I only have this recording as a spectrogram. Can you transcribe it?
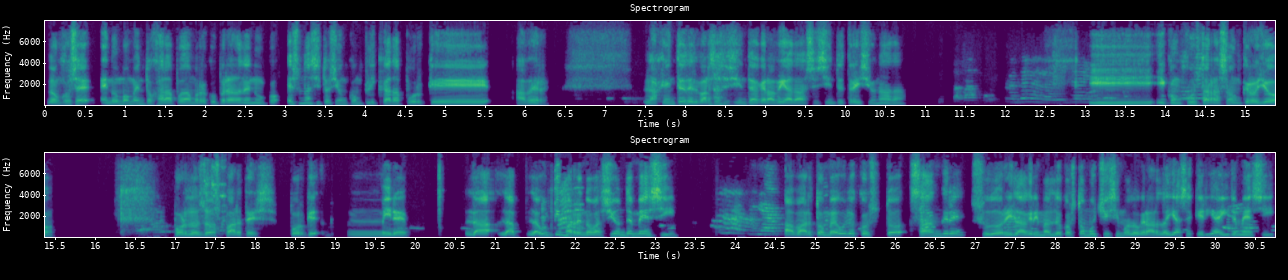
don José, en un momento ojalá podamos recuperar a Nenuco. Es una situación complicada porque, a ver, la gente del Barça se siente agraviada, se siente traicionada. Y, y con justa razón, creo yo, por las dos partes, porque, mm, mire, la, la, la última renovación de Messi a Bartomeu le costó sangre, sudor y lágrimas, le costó muchísimo lograrla, ya se quería ir Messi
